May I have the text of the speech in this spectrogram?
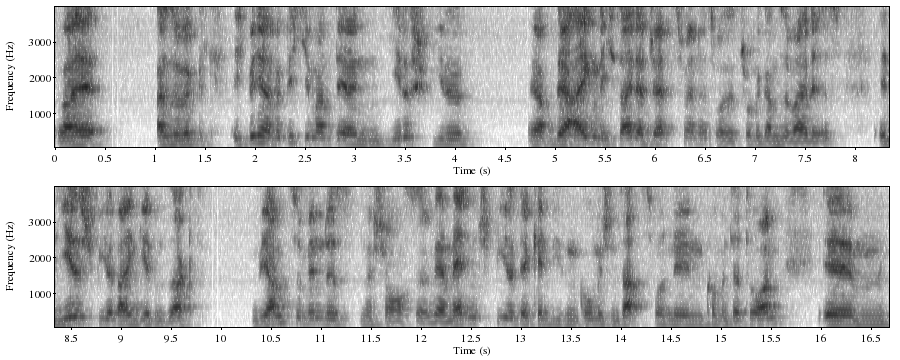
Weil, also wirklich, ich bin ja wirklich jemand, der in jedes Spiel, ja, der eigentlich seit der Jets-Fan ist, weil jetzt schon eine ganze Weile ist, in jedes Spiel reingeht und sagt, wir haben zumindest eine Chance. Wer Madden spielt, der kennt diesen komischen Satz von den Kommentatoren. Ähm,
